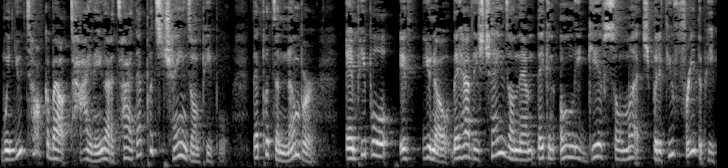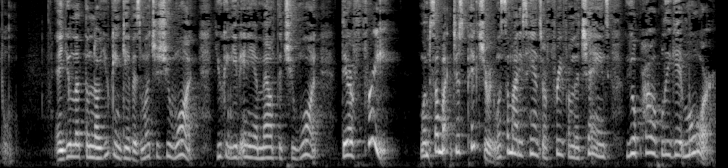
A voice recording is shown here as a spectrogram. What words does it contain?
when you talk about tithing, you got to tithe, that puts chains on people. That puts a number. And people, if, you know, they have these chains on them, they can only give so much. But if you free the people, and you let them know you can give as much as you want. You can give any amount that you want. They're free. When somebody, just picture it. When somebody's hands are free from the chains, you'll probably get more.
